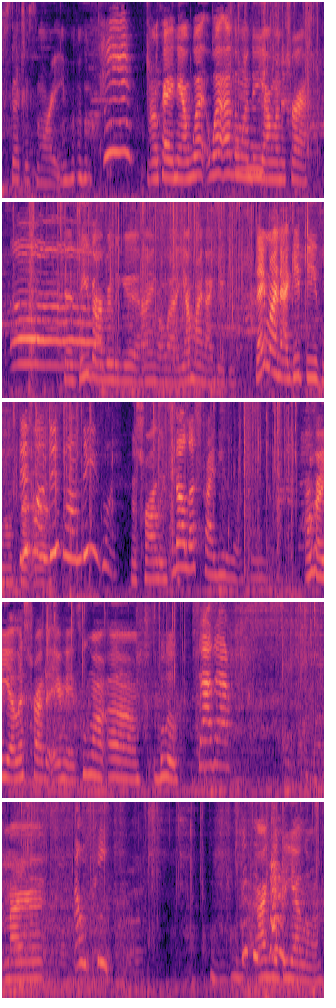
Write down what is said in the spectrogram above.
Such a smarty. 10? okay, now what what other one do y'all want to try? Oh. Cause these are really good. I ain't gonna lie. Y'all might not get these. They might not get these ones. This But, one, uh, this one, this one. let's try these. No, let's try these ones. Okay, yeah, let's try the airheads. Who want um blue? Dada, My I want pink. I get the yellow one.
